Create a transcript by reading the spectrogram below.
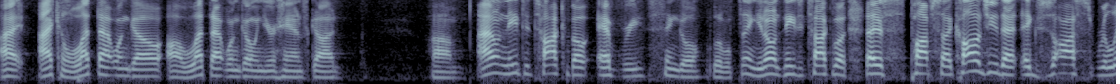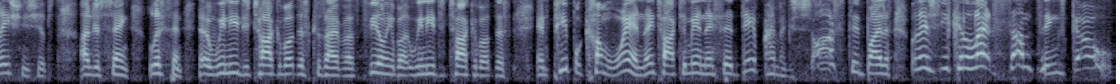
I, I can let that one go. I'll let that one go in your hands, God. Um, I don't need to talk about every single little thing. You don't need to talk about, there's pop psychology that exhausts relationships under saying, listen, uh, we need to talk about this because I have a feeling about it. We need to talk about this. And people come away and they talk to me and they said, Dave, I'm exhausted by this. Well, you can let some things go.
